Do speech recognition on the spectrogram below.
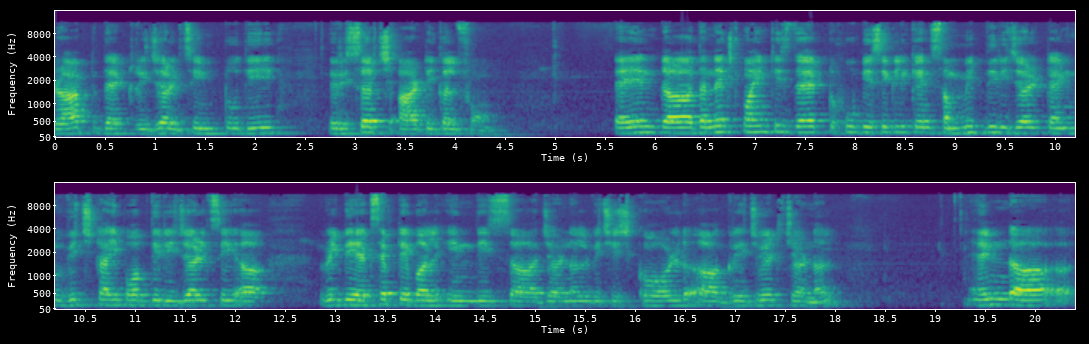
draft that results into the research article form. And uh, the next point is that who basically can submit the result and which type of the results uh, will be acceptable in this uh, journal which is called uh, graduate journal. And uh,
